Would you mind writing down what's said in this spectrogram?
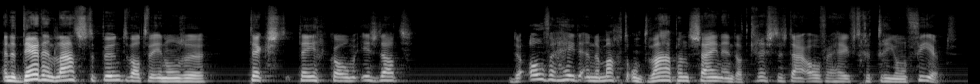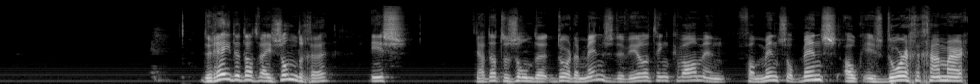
En het derde en laatste punt wat we in onze tekst tegenkomen is dat de overheden en de machten ontwapend zijn en dat Christus daarover heeft getriomfeerd. De reden dat wij zondigen is ja, dat de zonde door de mens de wereld in kwam en van mens op mens ook is doorgegaan. Maar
